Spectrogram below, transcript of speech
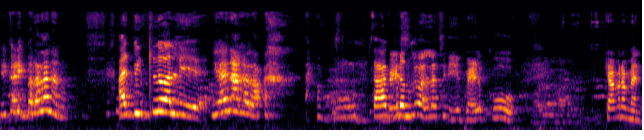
ಈ ಕಡೆಗೆ ಬರಲ್ಲ ನಾನು. ಅಲ್ಲಿ ಬಿಟ್ಲು ಅಲ್ಲಿ. ಏನಾಗಲ್ಲ. ಬೆಳಕು ಅಲ್ಲ ಚಿನಿ ಬೆಳಕು. ಕ್ಯಾಮ್ರಾಮನ್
